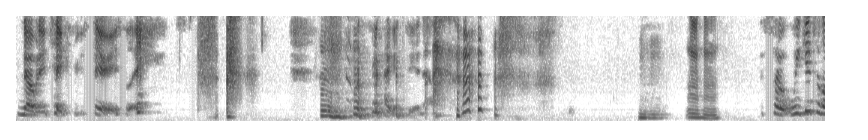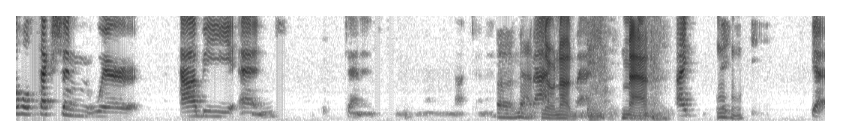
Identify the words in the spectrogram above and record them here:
nobody takes me seriously. I can see it now. Mhm. hmm So we get to the whole section where Abby and Dennis, not Dennis, Uh, Matt. No, not- Matt. Matt. I hmm yeah,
